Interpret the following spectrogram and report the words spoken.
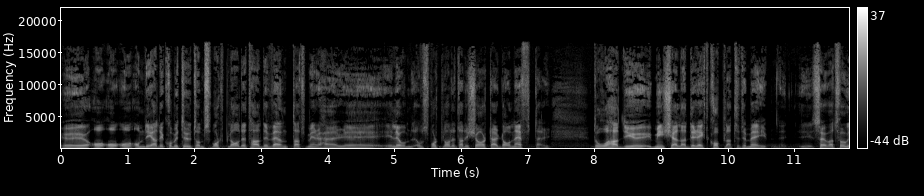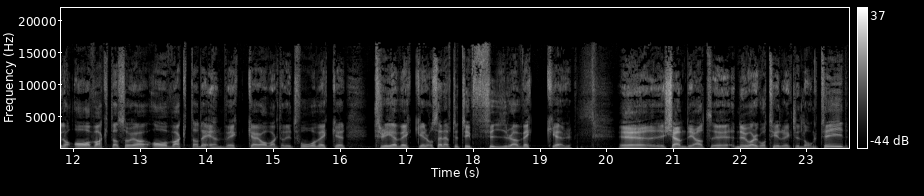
eh och, och, och om det hade kommit ut, om Sportbladet hade väntat med det här, eh, eller om, om Sportbladet hade kört det här dagen efter, då hade ju min källa direkt kopplat det till mig. Så jag var tvungen att avvakta. Så jag avvaktade en vecka, jag avvaktade i två veckor, tre veckor och sen efter typ fyra veckor eh, kände jag att eh, nu har det gått tillräckligt lång tid.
